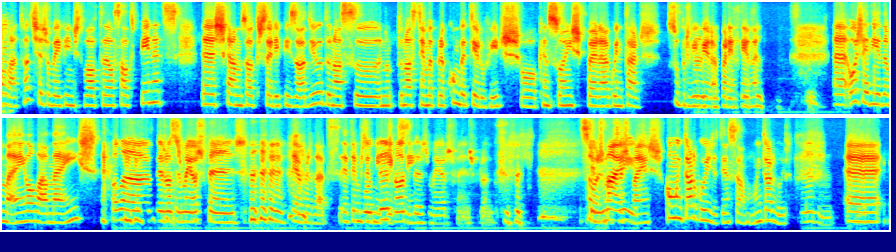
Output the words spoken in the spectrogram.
Olá a todos, sejam bem-vindos de volta ao Salt Peanuts. Uh, chegamos ao terceiro episódio do nosso, no, do nosso tema para combater o vírus, ou canções para aguentar sobreviver à quarentena. Uh, hoje é dia da mãe. Olá, mães. Olá, das nossas maiores fãs. É verdade, eh, temos de admitir das que sim. nossas maiores fãs, pronto. São as Temos nossas mais. mães. Com muito orgulho, atenção, muito orgulho. Uhum. Uh,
